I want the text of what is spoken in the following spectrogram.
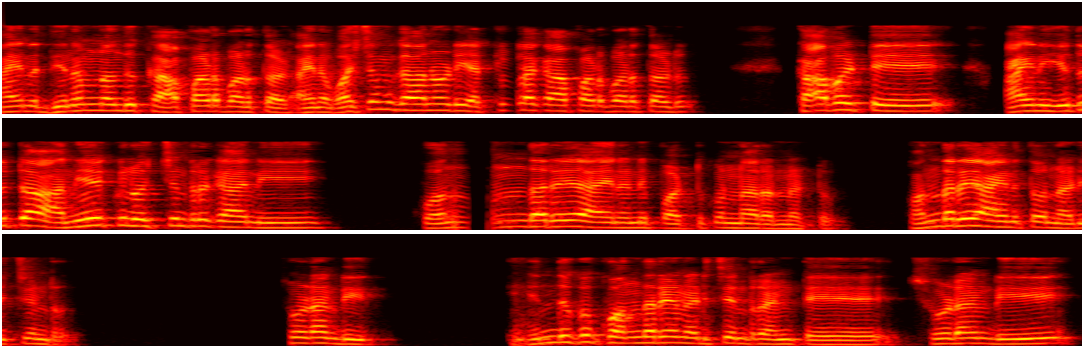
ఆయన దినం నందు కాపాడబడతాడు. ఆయన వశం కానోడు ఎట్లా కాపాడబడతాడు? కాబట్టి ఆయన ఎదుట అనేకులు వచ్చిండ్రు కానీ కొందరే ఆయనని పట్టుకున్నారు అన్నట్టు కొందరే ఆయనతో నడిచిండ్రు. చూడండి ఎందుకు కొందరే నడిచిండ్రు అంటే చూడండి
